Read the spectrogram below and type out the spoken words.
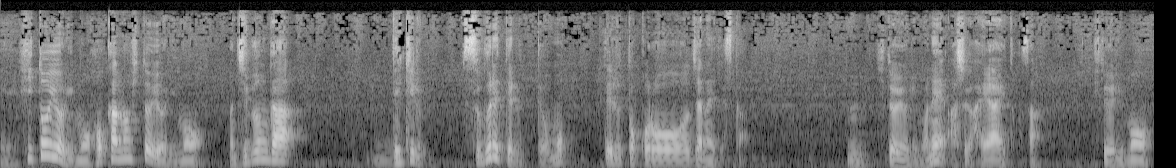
えー、人よりも他の人よりも、まあ、自分ができる優れてるって思ってるところじゃないですか。うん、人よりもね足が速いとかさ人よりも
